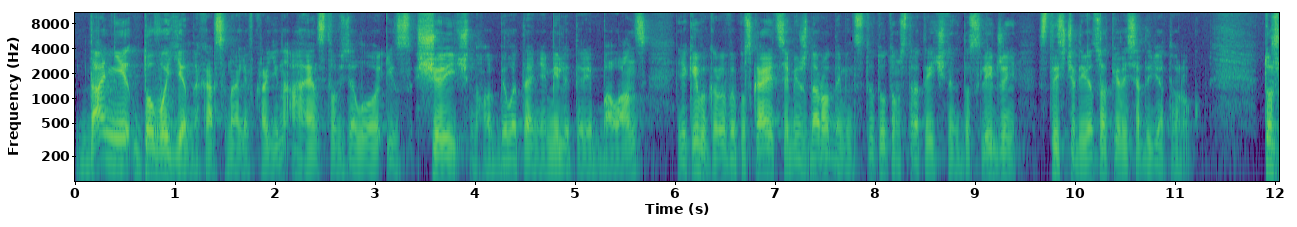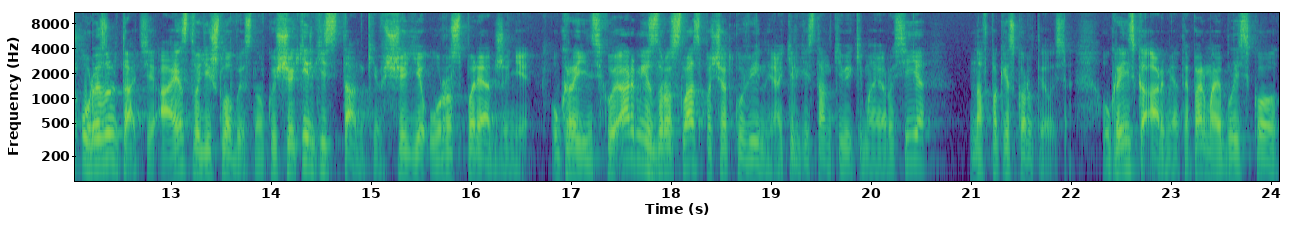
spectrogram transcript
Дані довоєнних арсеналів країни агентство взяло із щорічного бюлетеня Military Balance, який випускається міжнародним інститутом стратегічних досліджень з 1959 року. Тож у результаті агентство дійшло висновку, що кількість танків, що є у розпорядженні української армії, зросла з початку війни, а кількість танків, які має Росія, навпаки скоротилася. Українська армія тепер має близько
